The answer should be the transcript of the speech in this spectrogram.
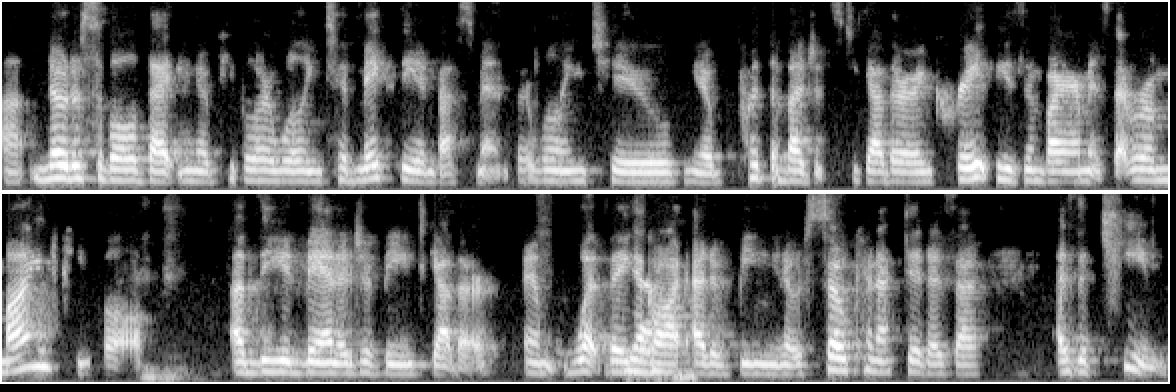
uh, noticeable that you know people are willing to make the investment. They're willing to you know put the budgets together and create these environments that remind people of the advantage of being together and what they yeah. got out of being you know so connected as a as a team.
